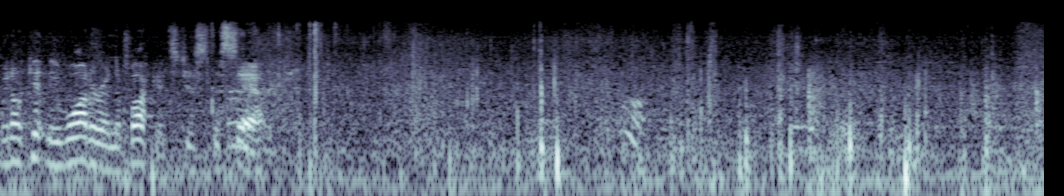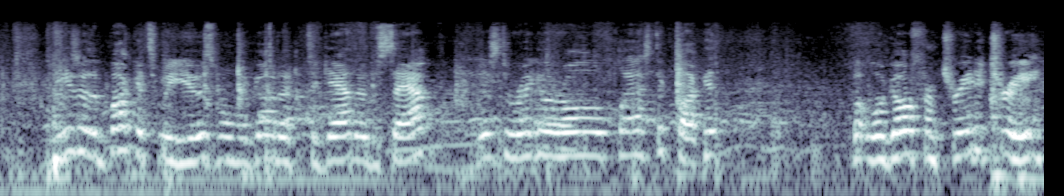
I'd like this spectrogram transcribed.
we don't get any water in the buckets, just the sap. And these are the buckets we use when we go to, to gather the sap. Just a regular old plastic bucket. But we'll go from tree to tree.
